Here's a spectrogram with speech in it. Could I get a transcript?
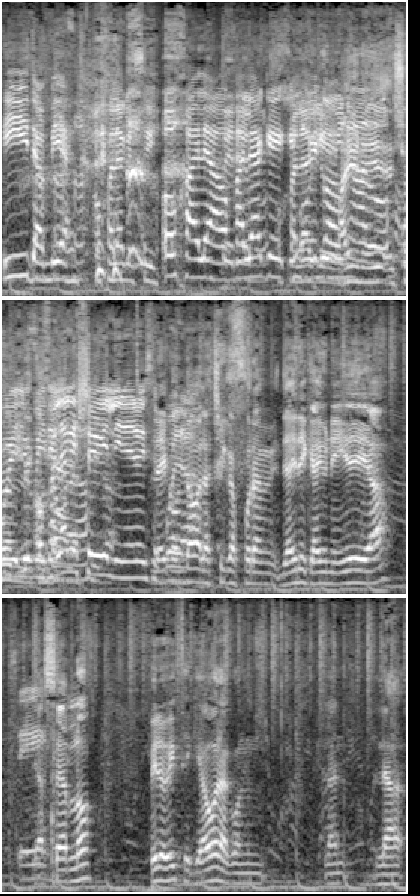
Y también. Ojalá que sí. Ojalá, ojalá que, Ojalá que que- le Ojalá que llegue chicas- el dinero y se Le pueda. contaba a las chicas fuera de aire que hay una idea Sí. de hacerlo, pero viste que ahora con la, la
